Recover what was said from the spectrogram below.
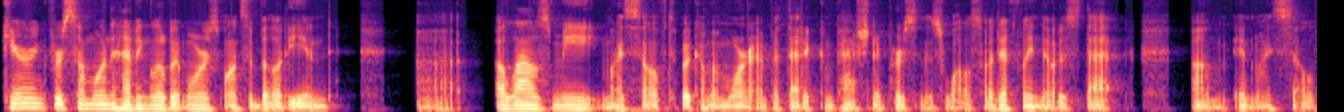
caring for someone, having a little bit more responsibility, and uh, allows me myself to become a more empathetic, compassionate person as well. So I definitely noticed that um, in myself.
